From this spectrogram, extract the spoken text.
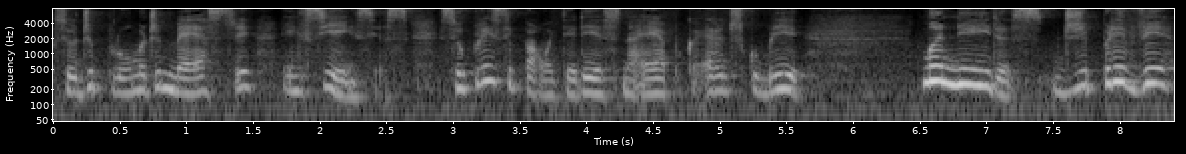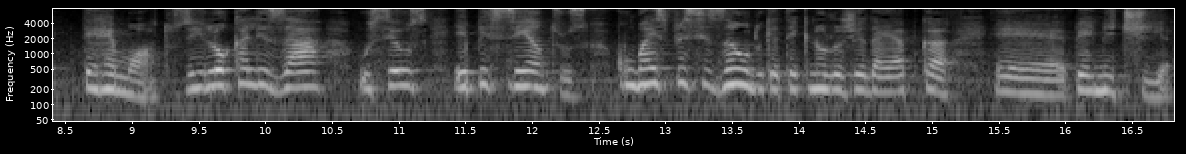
seu diploma de mestre em ciências. Seu principal interesse na época era descobrir maneiras de prever terremotos e localizar os seus epicentros com mais precisão do que a tecnologia da época é, permitia.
